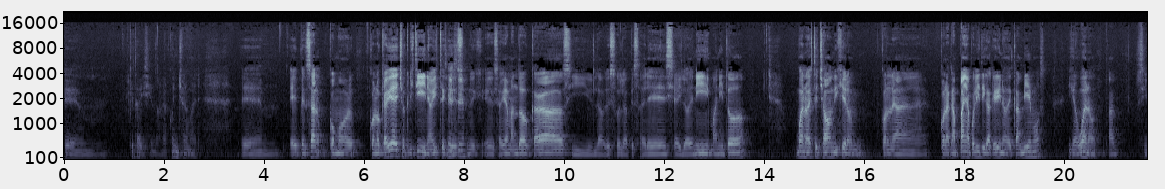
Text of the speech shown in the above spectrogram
Em, ¿Qué está diciendo? La concha de la madre. Em, eh, pensar como con lo que había hecho Cristina, viste Sí, que sí. eh, se había mandado cagadas y la- eso de la pesaderencia y lo de Nisman y todo. Bueno, este chabón dijeron con la con la campaña política que vino de Cambiemos, dijeron, bueno, a- si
